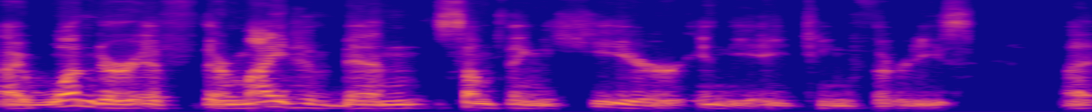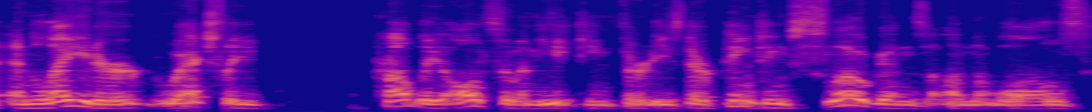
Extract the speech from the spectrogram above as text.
I wonder if there might have been something here in the 1830s. Uh, and later, actually probably also in the 1830s, they're painting slogans on the walls.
